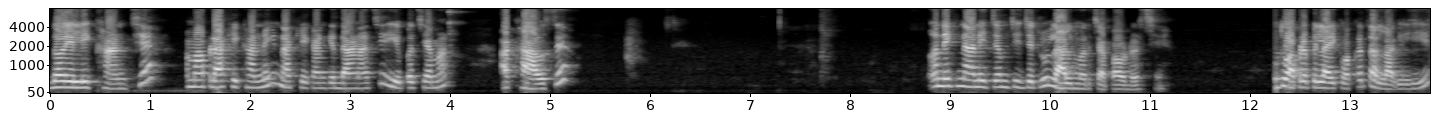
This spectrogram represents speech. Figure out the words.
દળેલી ખાંડ છે. આમાં આપણે આખી ખાંડ નહીં નાખીએ કારણ કે દાણા છે એ પછી આમાં આખા આવશે. અને એક નાની ચમચી જેટલું લાલ મરચા પાવડર છે. બધું આપણે પેલા એક વખત હલાવી લઈએ.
